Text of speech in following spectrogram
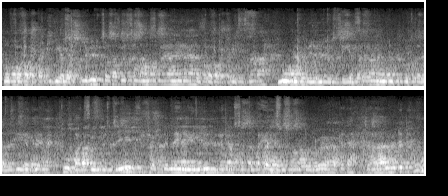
De första Jesus utsatts för sammansvärjningar, de första kristna, mordet på Julius Caesar, mordet på Gustav III, tobaksindustrin försökte länge lura oss att det var hälsosamt att röka. Så här håller det på.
